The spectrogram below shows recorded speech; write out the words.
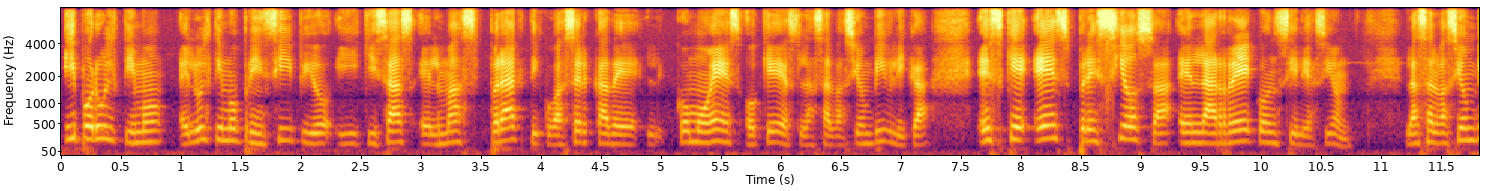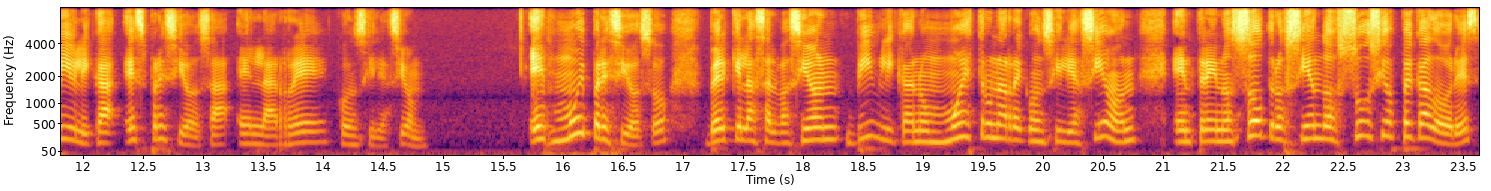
Y por último, el último principio y quizás el más práctico acerca de cómo es o qué es la salvación bíblica es que es preciosa en la reconciliación. La salvación bíblica es preciosa en la reconciliación. Es muy precioso ver que la salvación bíblica nos muestra una reconciliación entre nosotros siendo sucios pecadores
